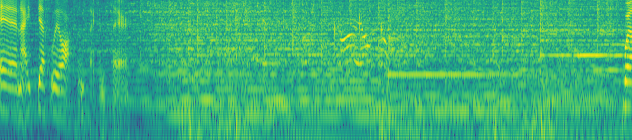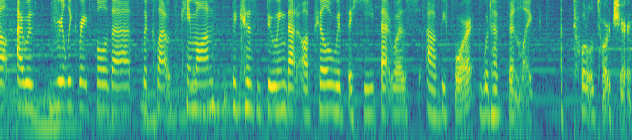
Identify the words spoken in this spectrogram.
and I definitely lost some seconds there. Well, I was really grateful that the clouds came on because doing that uphill with the heat that was uh, before would have been like a total torture.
